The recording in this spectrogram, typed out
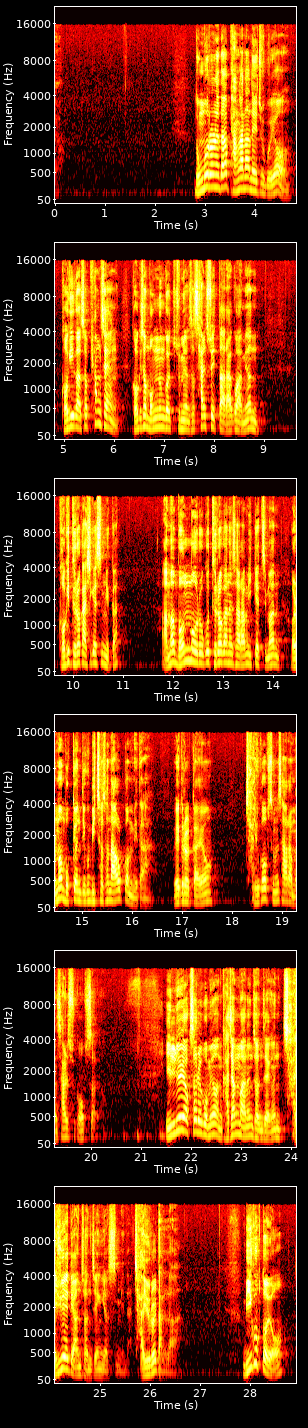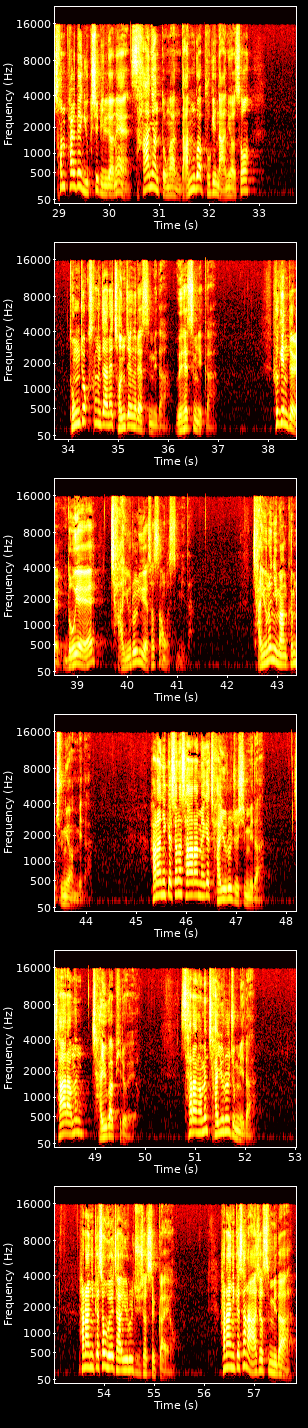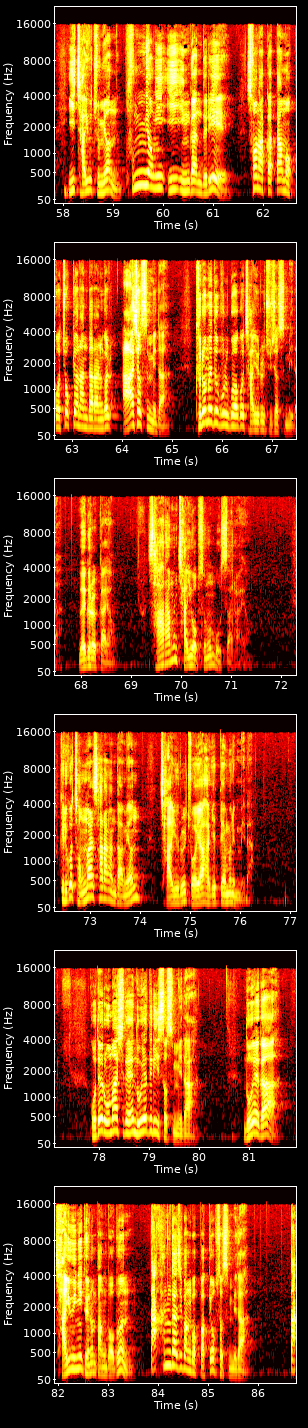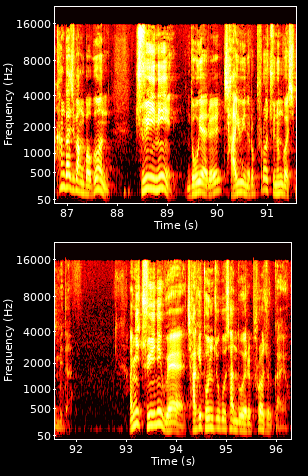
동물원에다가 방 하나 내주고요. 거기 가서 평생 거기서 먹는 것 주면서 살 수 있다라고 하면 거기 들어가시겠습니까? 아마 뭔 모르고 들어가는 사람은 있겠지만 얼마 못 견디고 미쳐서 나올 겁니다. 왜 그럴까요? 자유가 없으면 사람은 살 수가 없어요. 인류의 역사를 보면 가장 많은 전쟁은 자유에 대한 전쟁이었습니다. 자유를 달라. 미국도요, 1861년에 4년 동안 남과 북이 나뉘어서 동족 상잔의 전쟁을 했습니다. 왜 했습니까? 흑인들, 노예의 자유를 위해서 싸웠습니다. 자유는 이만큼 중요합니다. 하나님께서는 사람에게 자유를 주십니다. 사람은 자유가 필요해요. 사랑하면 자유를 줍니다. 하나님께서 왜 자유를 주셨을까요? 하나님께서는 아셨습니다. 이 자유 주면 분명히 이 인간들이 선악과 따먹고 쫓겨난다라는 걸 아셨습니다. 그럼에도 불구하고 자유를 주셨습니다. 왜 그럴까요? 사람은 자유 없으면 못 살아요. 그리고 정말 사랑한다면 자유를 줘야 하기 때문입니다. 고대 로마 시대에 노예들이 있었습니다. 노예가 자유인이 되는 방법은 딱 한 가지 방법밖에 없었습니다. 딱 한 가지 방법은 주인이 노예를 자유인으로 풀어주는 것입니다. 아니, 주인이 왜 자기 돈 주고 산 노예를 풀어줄까요?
